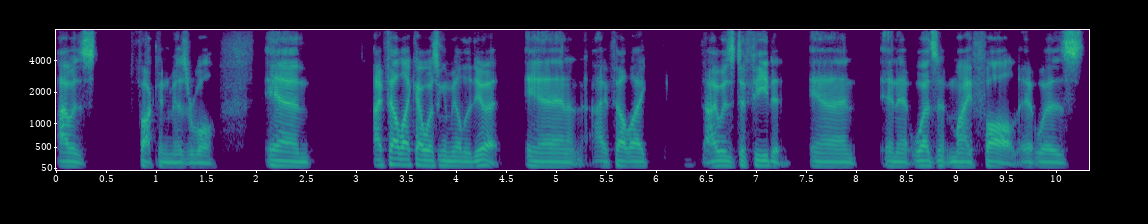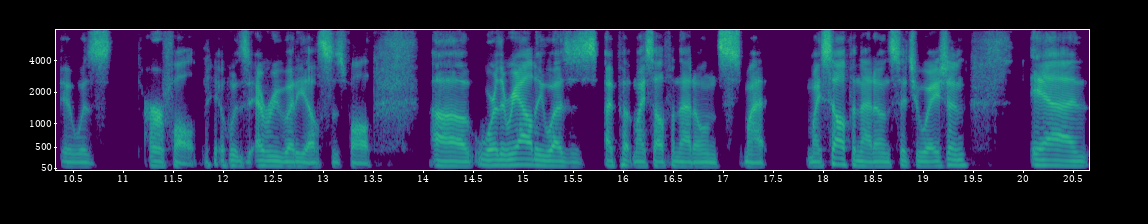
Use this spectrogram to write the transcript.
I was fucking miserable. And I felt like I wasn't gonna be able to do it. And I felt like I was defeated and and it wasn't my fault. It was it was her fault. It was everybody else's fault. Uh, where the reality was is I put myself in that own my, myself in that own situation. And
